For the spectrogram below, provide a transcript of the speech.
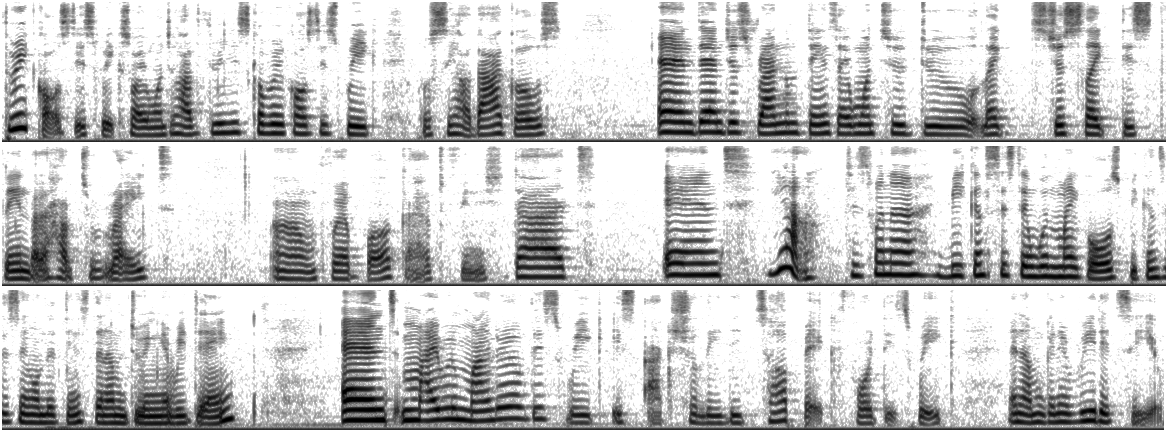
three calls this week. So I want to have three discovery calls this week. We'll see how that goes. And then just random things I want to do, like just like this thing that I have to write um, for a book. I have to finish that. And yeah just want to be consistent with my goals be consistent on the things that i'm doing every day. And my reminder of this week is actually the topic for this week and i'm to read it to you.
